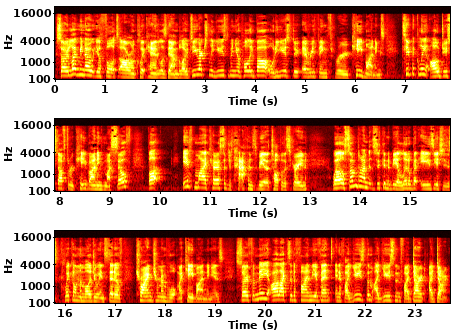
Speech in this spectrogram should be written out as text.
So let me know what your thoughts are on click handlers down below. Do you actually use them in your Polybar or do you just do everything through key bindings? Typically, I'll do stuff through key bindings myself, but if my cursor just happens to be at the top of the screen, well, sometimes it's just going to be a little bit easier to just click on the module instead of trying to remember what my key binding is. So for me, I like to define the event, and if I use them, I use them. If I don't, I don't.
